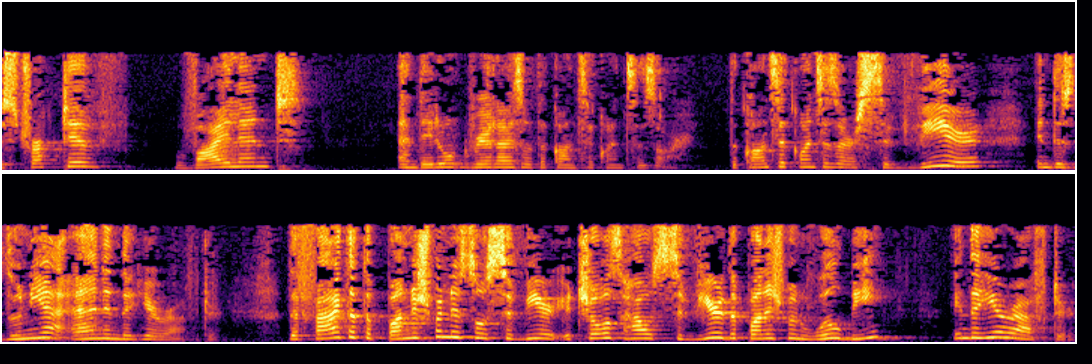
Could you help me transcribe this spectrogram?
destructive, violent, and they don't realize what the consequences are. The consequences are severe in this dunya and in the hereafter. The fact that the punishment is so severe, it shows how severe the punishment will be in the hereafter.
